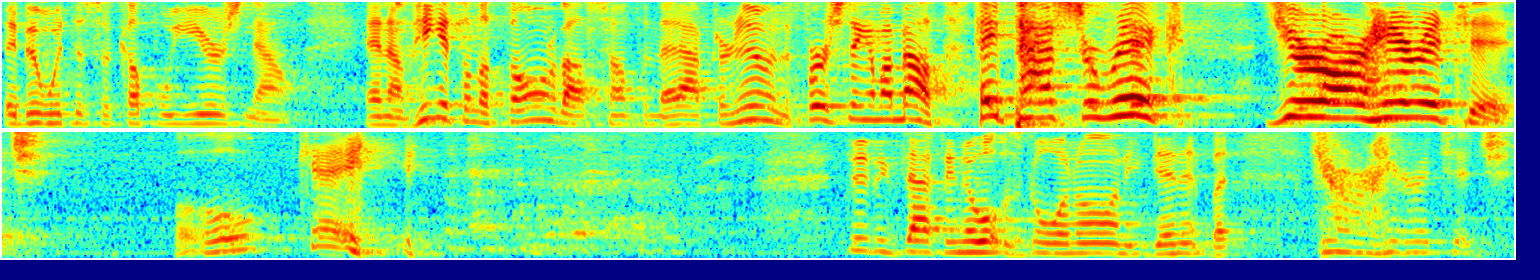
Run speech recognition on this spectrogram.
they've been with us a couple years now. And um, he gets on the phone about something that afternoon. The first thing in my mouth, hey, Pastor Rick, you're our heritage. Okay. didn't exactly know what was going on. He didn't, but you're our heritage.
